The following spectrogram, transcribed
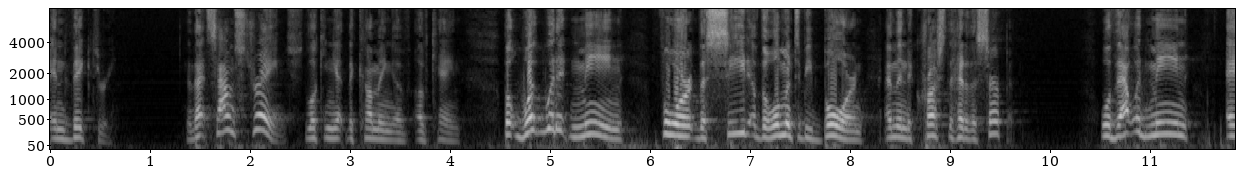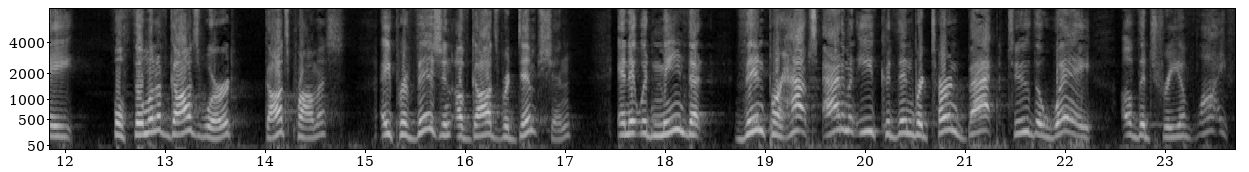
and victory. Now that sounds strange looking at the coming of, of Cain. But what would it mean for the seed of the woman to be born and then to crush the head of the serpent? Well, that would mean a fulfillment of God's word, God's promise, a provision of God's redemption, and it would mean that then perhaps Adam and Eve could then return back to the way of the tree of life.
